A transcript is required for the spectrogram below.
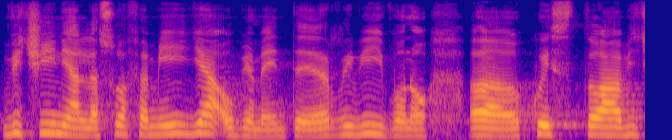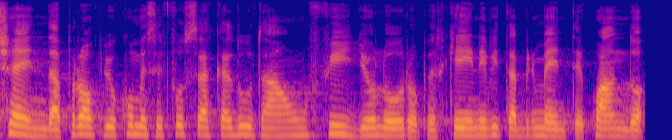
vicini alla sua famiglia, ovviamente rivivono uh, questa vicenda proprio come se fosse accaduta a un figlio loro perché inevitabilmente quando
